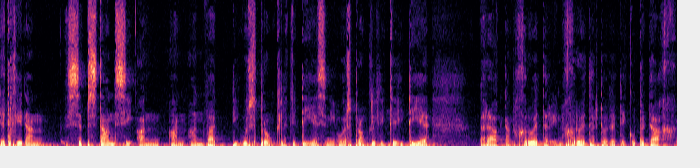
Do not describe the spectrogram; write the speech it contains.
Dit gee dan substansie aan aan aan wat die oorspronklike idee is en die oorspronklike idee raak dan groter en groter totdat ek op 'n dag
